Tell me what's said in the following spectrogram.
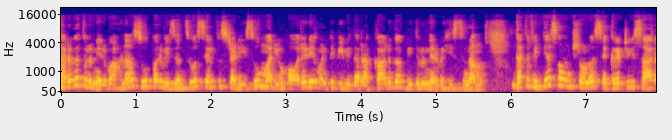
తరగతుల నిర్వహణ సూపర్విజన్స్ సెల్ఫ్ స్టడీస్ మరియు హాలిడే వంటి వివిధ రకాలుగా విధులు నిర్వహిస్తున్నాము. గత విద్యా సంవత్సరంలో సెక్రటరీ సార్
